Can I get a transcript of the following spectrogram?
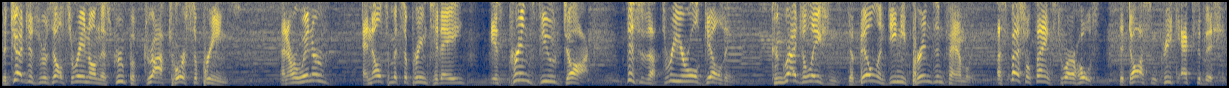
The judges' results are in on this group of draft horse supremes. And our winner and ultimate supreme today is Prinsview Dock. This is a three year old gelding. Congratulations to Bill and Deanie Prins and family. A special thanks to our host, the Dawson Creek Exhibition,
